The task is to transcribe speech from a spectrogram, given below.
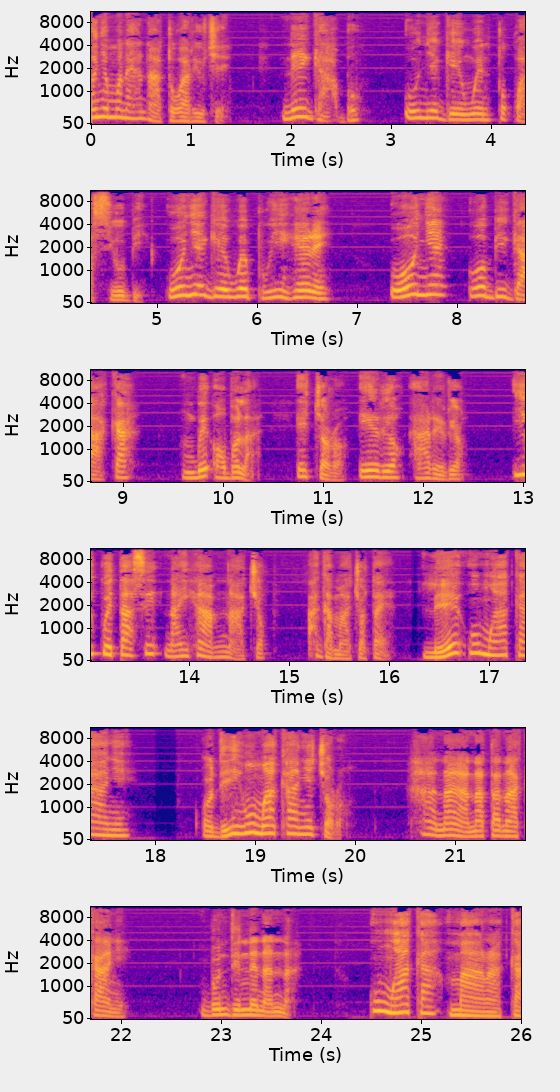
onye mụ na ya na-atụgharị uche na ị ga-abụ onye ga-enwe ntụkwasị obi onye ga-ewepụ ihere onye obi ga-aka mgbe ọbụla ị chọrọ ịrịọ arịrịọ ikwetasị na ihe a m na-achọ aga m achọta ya. Lee ụmụaka anyị. Ọ dị ihe ụmụaka anyị chọrọ. Ha anaghị anata n'aka anyị bụ ndị nne na nna. Ụmụaka maara ka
